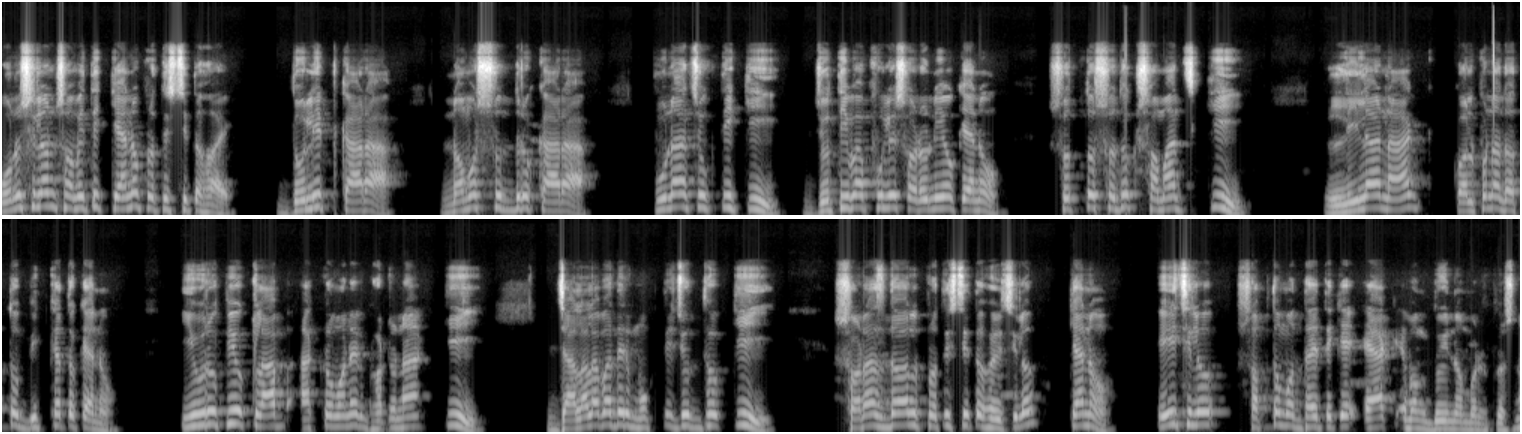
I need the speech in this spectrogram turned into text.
অনুশীলন সমিতি কেন প্রতিষ্ঠিত হয়? দলিত কারা? নমশূদ্র কারা? পুনা চুক্তি কি? জ্যোতিবা ফুলে স্মরণীয় কেন? সত্যশোধক সমাজ কি? লীলা নাগ, কল্পনা দত্ত বিখ্যাত কেন? ইউরোপীয় ক্লাব আক্রমণের ঘটনা কি? জালালাবাদের মুক্তিযুদ্ধ কি? স্বরাজ দল প্রতিষ্ঠিত হয়েছিল কেন? এই ছিল সপ্তম অধ্যায় থেকে এক এবং দুই নম্বরের প্রশ্ন।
